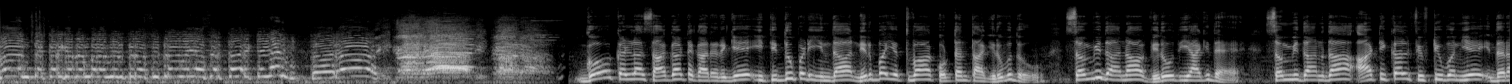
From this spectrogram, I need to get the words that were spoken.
ಗೋಂತಕರಿಗೆ ಬೆಂಬಲ ನೀಡುತ್ತಿರುವ ಸಿದ್ದರಾಮಯ್ಯ ಸರ್ಕಾರಕ್ಕೆ ಹೇಳಿದ್ದಾರೆ ಗೋ ಕಳ್ಳ ಸಾಗಾಟಗಾರರಿಗೆ ಈ ತಿದ್ದುಪಡಿಯಿಂದ ನಿರ್ಭಯತ್ವ ಕೊಟ್ಟಂತಾಗಿರುವುದು ಸಂವಿಧಾನ ವಿರೋಧಿಯಾಗಿದೆ. ಸಂವಿಧಾನದ ಆರ್ಟಿಕಲ್ ಫಿಫ್ಟಿ ಒನ್ ಎ ಇದರ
